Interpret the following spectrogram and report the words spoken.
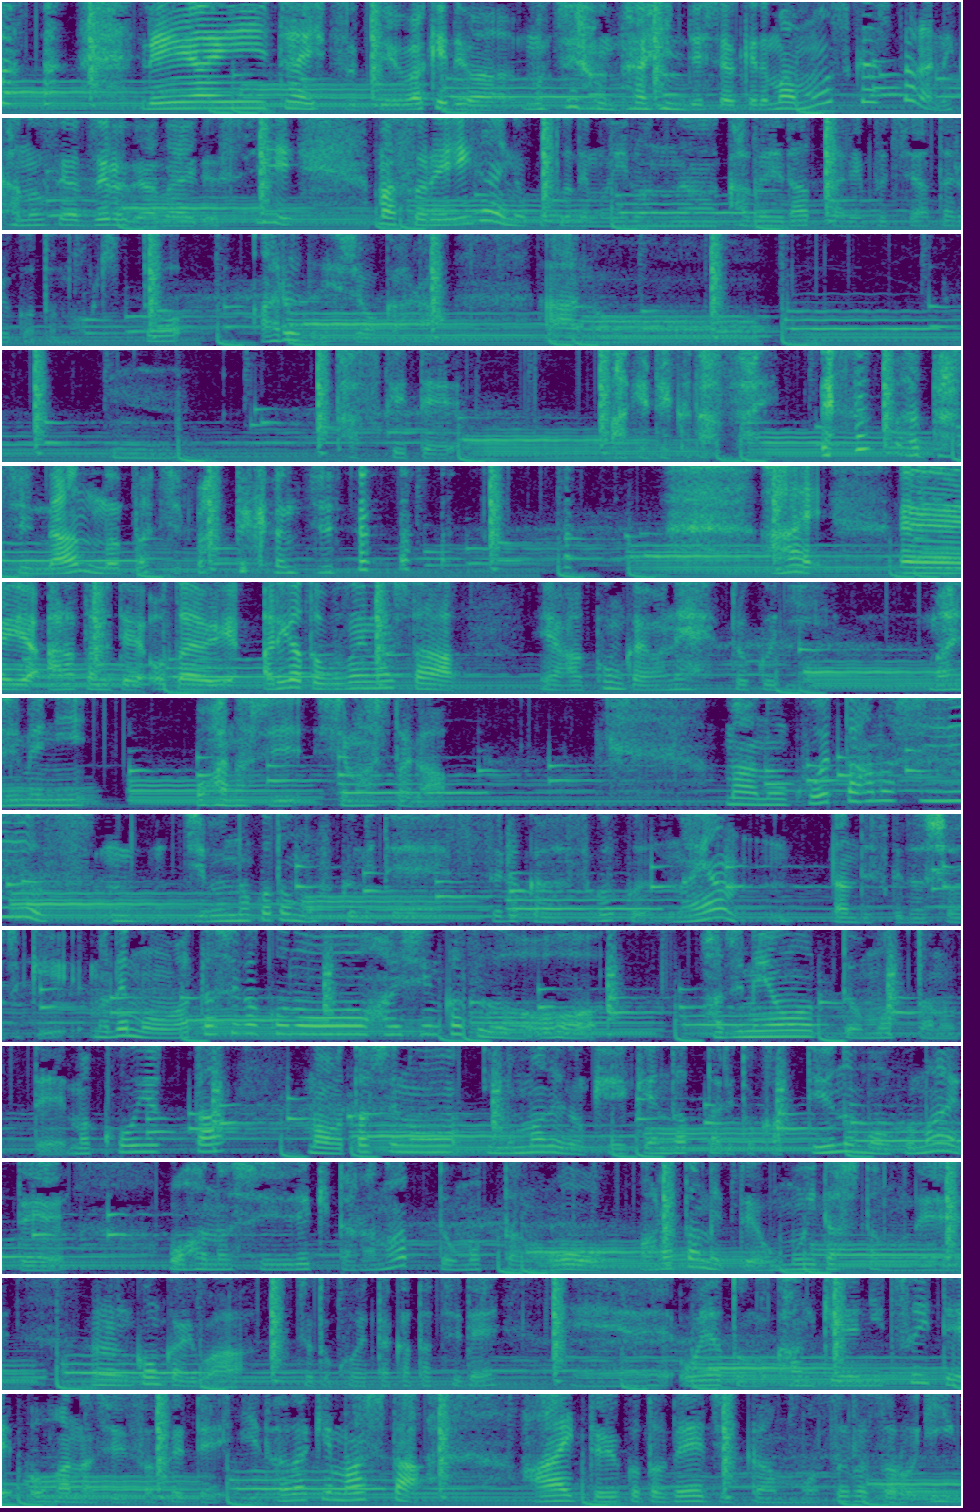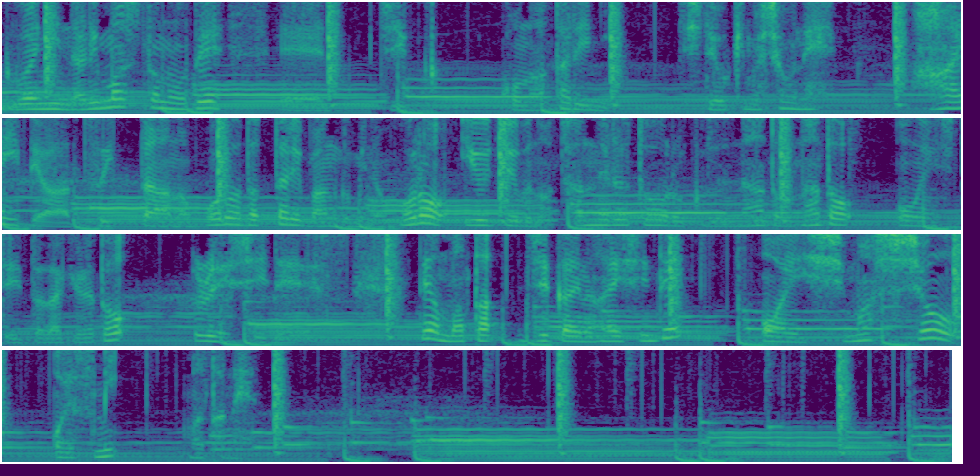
恋愛体質っていうわけではもちろんないんでしょうけど、まあ、もしかしたらね可能性はゼロではないですし、まあ、それ以外のことでもいろんな壁だったりぶち当たることもきっとあるでしょうからあの、うん助けてあげてください。私何の立場って感じだ。はい、えー、いや改めてお便りありがとうございました。いや今回はね特に真面目にお話ししましたが。まあ、あのこういった話を自分のことも含めてするかすごく悩んだんですけど正直、まあ、でも私がこの配信活動を始めようって思ったのって、まあ、こういった、まあ、私の今までの経験だったりとかっていうのも踏まえてお話できたらなって思ったのを改めて思い出したので、うん、今回はちょっとこういった形で、えー、親との関係についてお話しさせていただきました。はいということで時間もそろそろいい具合になりましたので、えー、この辺りにしておきましょうね。はいでは Twitter のフォローだったり番組のフォロー YouTube のチャンネル登録などなど応援していただけると嬉しいですではまた次回の配信でお会いしましょうおやすみまたね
